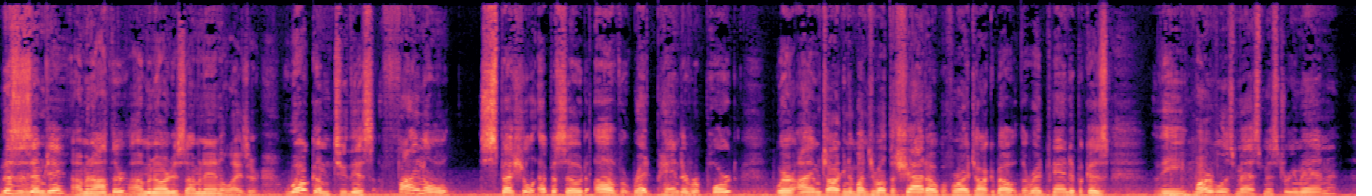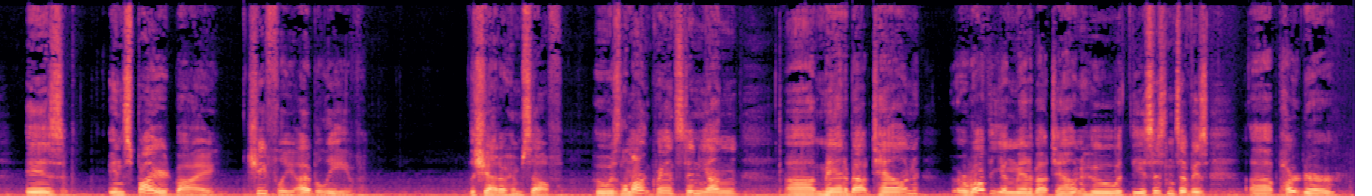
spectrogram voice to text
This is MJ. I'm an author, I'm an artist, I'm an analyzer. Welcome to this final special episode of Red Panda Report, where I am talking a bunch about the shadow before I talk about the Red Panda because the marvelous mass mystery man is inspired by, chiefly, I believe, the shadow himself, who is Lamont Cranston, young uh, man about town, or wealthy young man about town, who, with the assistance of his uh, partner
